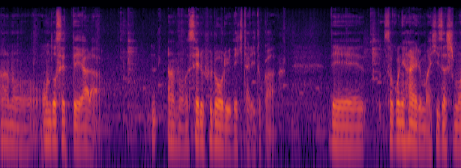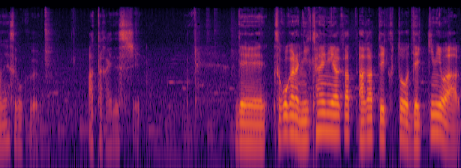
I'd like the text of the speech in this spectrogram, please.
あの温度設定やらあのセルフロウリュできたりとかでそこに入るまあ日差しもねすごくあったかいですし。でそこから2階に上がっていくとデッキには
